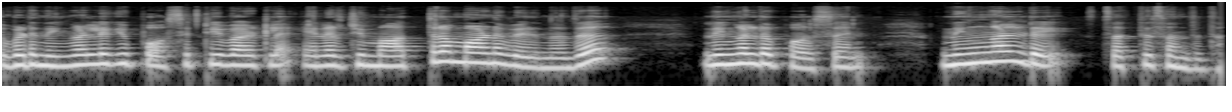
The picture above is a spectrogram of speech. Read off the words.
ഇവിടെ നിങ്ങളിലേക്ക് പോസിറ്റീവായിട്ടുള്ള എനർജി മാത്രമാണ് വരുന്നത്. നിങ്ങളുടെ പേഴ്സൺ നിങ്ങളുടെ സത്യസന്ധത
